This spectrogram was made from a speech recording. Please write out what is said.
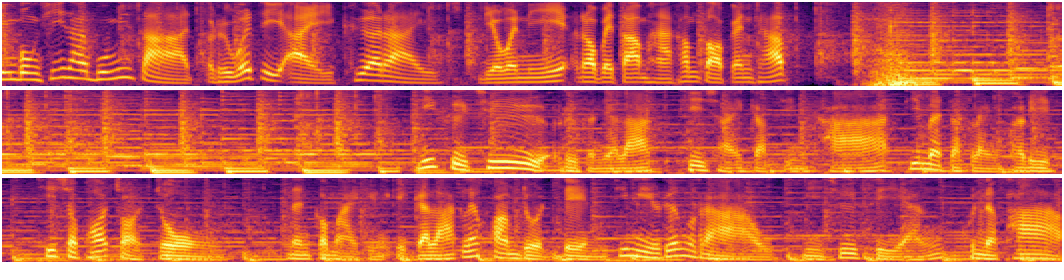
สิ่งบ่งชี้ทางภูมิศาสตร์หรือว่า GI คืออะไร เดี๋ยววันนี้เราไปตามหาคำตอบกันครับ นี่คือชื่อหรือสัญลักษณ์ที่ใช้กับสินค้าที่มาจากแหล่งผลิตที่เฉพาะเจาะจง นั่นก็หมายถึงเอกลักษณ์และความโดดเด่นที่มีเรื่องราว มีชื่อเสียง คุณภาพ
